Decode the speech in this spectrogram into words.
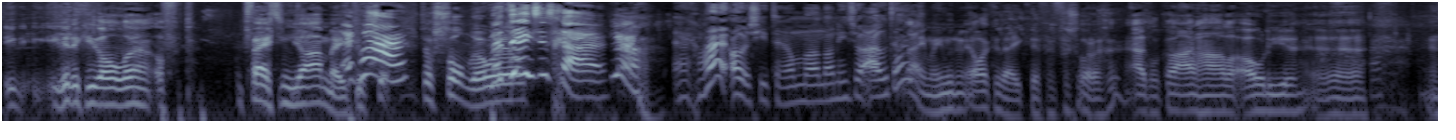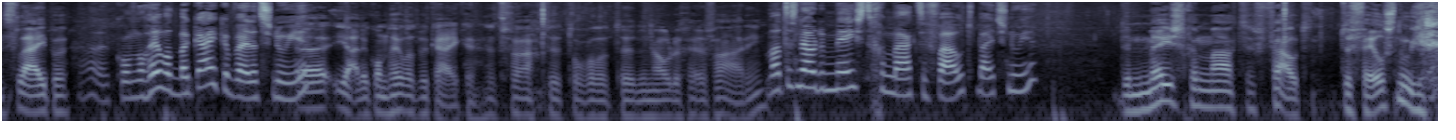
ik, ik werk hier al of 15 jaar mee. Echt waar? Toch, toch zonde hoor. Met deze schaar? Ja. Echt waar? Oh, ziet er helemaal nog niet zo oud uit. Nee, maar je moet hem elke week even verzorgen. Uit elkaar halen, oliën en slijpen. Oh, er komt nog heel wat bij kijken bij dat snoeien. ja, er komt heel wat bij kijken. Dat vraagt toch wel het, de nodige ervaring. Wat is nou de meest gemaakte fout bij het snoeien? De meest gemaakte fout, te veel snoeien.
